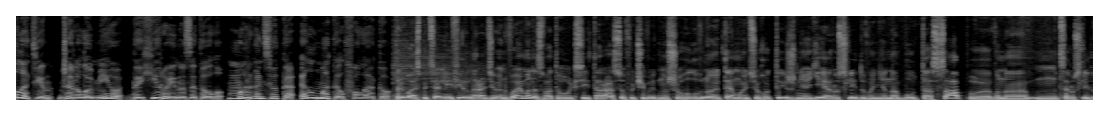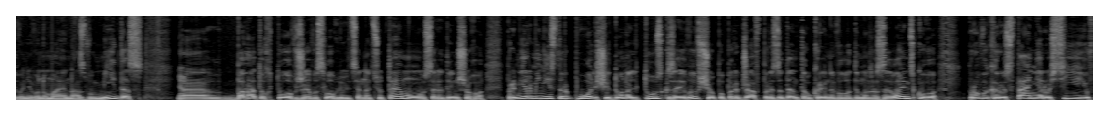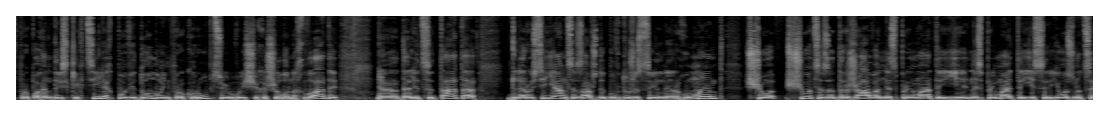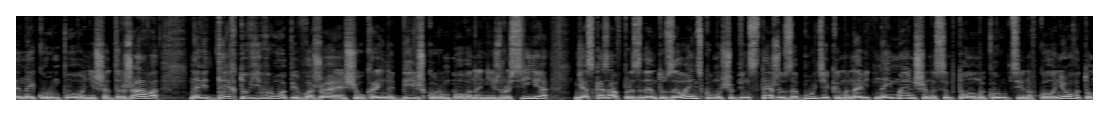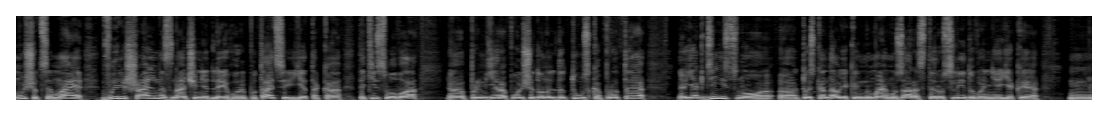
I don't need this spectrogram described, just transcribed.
Фолатін – джерело міо, дехіроїнозетолу, марганцю та Л-метилфолату. Триває спеціальний ефір на радіо НВ. Мене звати Олексій Тарасов. Очевидно, що головною темою цього тижня є розслідування НАБУ та САП. Вона це розслідування воно має назву Мідас. Е, Багато хто вже висловлюється на цю тему. Серед іншого, прем'єр-міністр Польщі Дональд Туск заявив, що попереджав президента України Володимира Зеленського про використання Росією в пропагандистських цілях повідомлень про корупцію у вищих ешелонах влади. Е, Далі цитата. Для росіян це завжди був дуже сильний аргумент, що що це за держава, не сприймати її, не сприймайте її серйозно. Це найкорумпованіша держава. Навіть дехто в Європі вважає, що Україна більш корумпована ніж Росія. Я сказав президенту Зеленському, щоб він стежив за будь-якими, навіть найменшими симптомами корупції навколо нього, тому що це має вирішальне значення для його репутації. Є така такі слова е, прем'єра Польщі Дональда Туска про те, як дійсно е, той скандал, який ми маємо зараз, те розслідування, яке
